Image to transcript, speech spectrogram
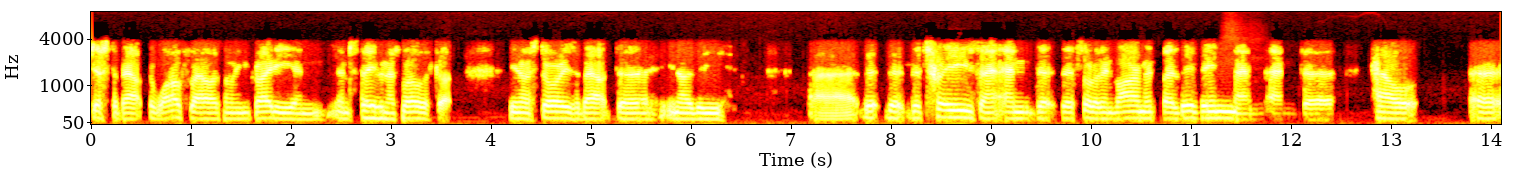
just about the wildflowers. I mean Grady and, and Stephen as well have got you know stories about uh, you know the, uh, the the the trees and the, the sort of environment they live in and and uh, how uh,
